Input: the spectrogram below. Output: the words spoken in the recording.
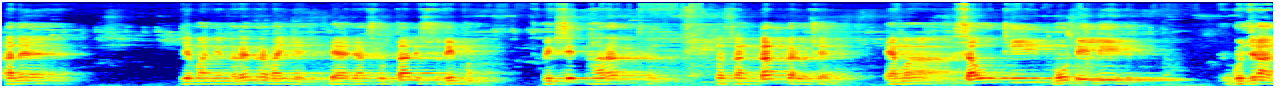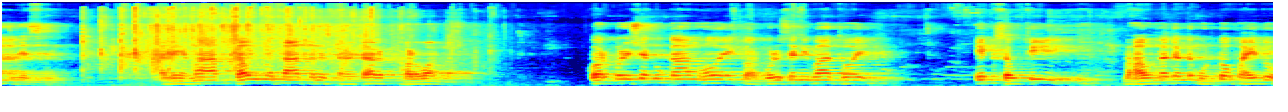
અને જે નરેન્દ્રભાઈએ બે હજાર સુડતાલીસ સુધીમાં વિકસિત ભારતનો સંકલ્પ કર્યો છે. એમાં સૌથી મોટી લીડ ગુજરાત લેશે અને એમાં આપ સૌનો સાથ અને સહકાર મળવાનો છે. કોર્પોરેશનનું કામ હોય, કોર્પોરેશનની વાત હોય, એક સૌથી ભાવનગરને મોટો ફાયદો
